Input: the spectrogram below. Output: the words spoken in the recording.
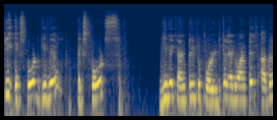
कि export give a exports give a country to political advantage other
